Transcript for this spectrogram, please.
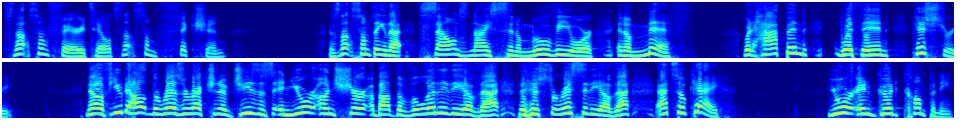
It's not some fairy tale, it's not some fiction. It's not something that sounds nice in a movie or in a myth, but happened within history. Now, if you doubt the resurrection of Jesus and you're unsure about the validity of that, the historicity of that, that's okay. You're in good company.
